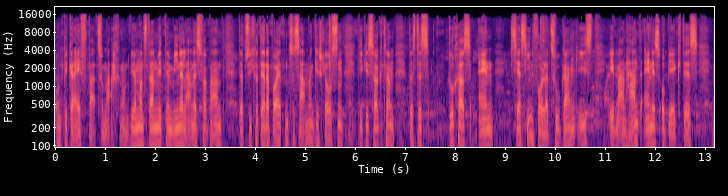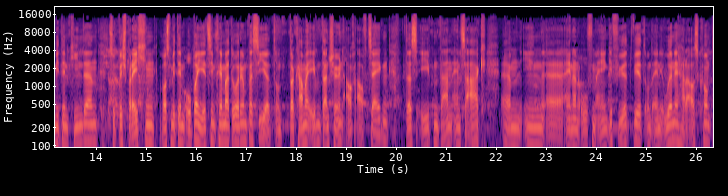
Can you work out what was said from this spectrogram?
und begreifbar zu machen. Und wir haben uns dann mit dem Wiener Landesverband der Psychotherapeuten zusammengeschlossen, die gesagt haben, dass das durchaus ein sehr sinnvoller Zugang ist, eben anhand eines Objektes mit den Kindern zu besprechen, was mit dem Opa jetzt im Krematorium passiert. Und da kann man eben dann schön auch aufzeigen, dass eben dann ein Sarg ähm, in äh, einen Ofen eingeführt wird und eine Urne herauskommt.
